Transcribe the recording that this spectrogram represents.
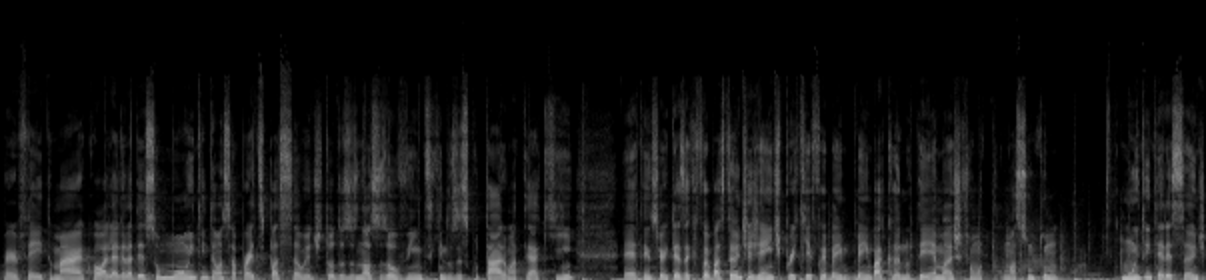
Perfeito, Marco. Olha, agradeço muito então a sua participação e de todos os nossos ouvintes que nos escutaram até aqui. É, tenho certeza que foi bastante gente, porque foi bem, bem bacana o tema. Acho que é um, um assunto muito interessante.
